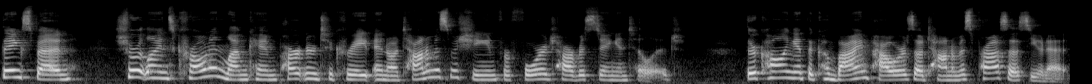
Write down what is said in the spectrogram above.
Thanks, Ben. Shortline's Krone and Lemken partnered to create an autonomous machine for forage harvesting and tillage. They're calling it the Combined Powers Autonomous Process Unit.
